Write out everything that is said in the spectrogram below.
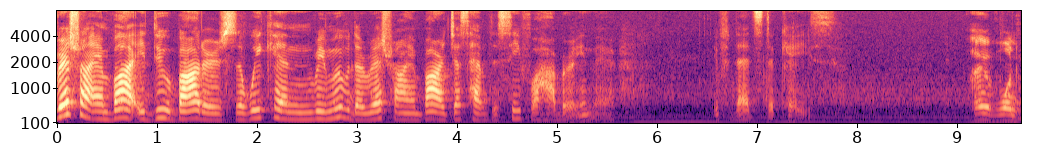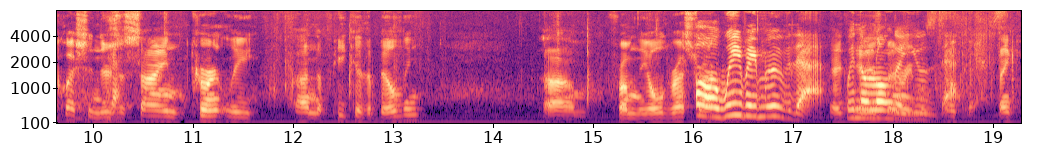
restaurant and bar it do bothers, we can remove the restaurant and bar, just have the seafood harbor in there, that's the case. I have one question. There's Yeah. a sign currently on the peak of the building, um, from the old restaurant. Oh, we removed that. It- We it no has longer been use that. Okay, thank you.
